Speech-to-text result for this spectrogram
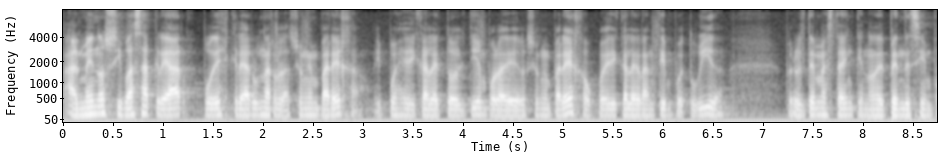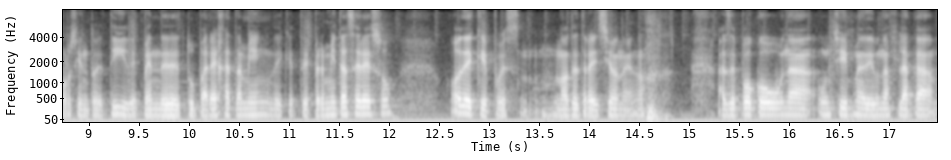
al menos si vas a crear, puedes crear una relación en pareja y puedes dedicarle todo el tiempo a la dirección en pareja o puedes dedicarle gran tiempo de tu vida. Pero el tema está en que no depende 100% de ti, depende de tu pareja también, de que te permita hacer eso o de que pues no te traicione, ¿no? Hace poco hubo una, un chisme de una flaca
